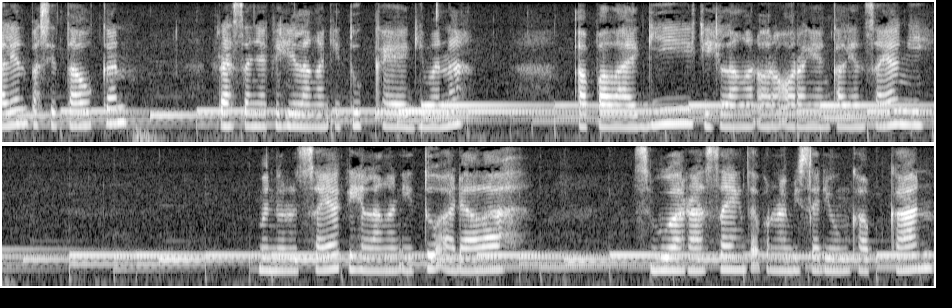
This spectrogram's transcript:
Kalian pasti tahu kan rasanya kehilangan itu kayak gimana? Apalagi kehilangan orang-orang yang kalian sayangi. Menurut saya, kehilangan itu adalah sebuah rasa yang tak pernah bisa diungkapkan,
